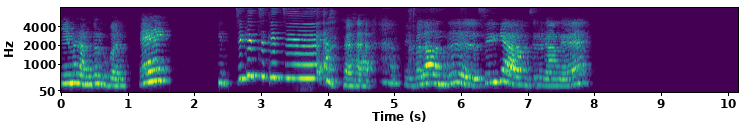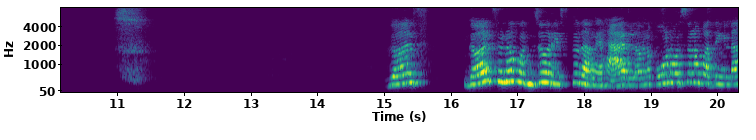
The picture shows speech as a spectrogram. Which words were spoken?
கேமரா அங்க இருக்கு பாரு. ஏய்! சிக்கி சிக்கிச்சு இப்பதான் வந்து சிரிக்க ஆரம்பிச்சிருக்காங்க. கேர்ள்ஸ் கேர்ள்ஸ்னா கொஞ்சம் ரிஸ்க்கு தாங்க. ஹேரில் ஆனால் போன வருஷம்லாம் பார்த்தீங்கன்னா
